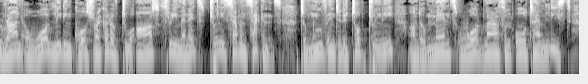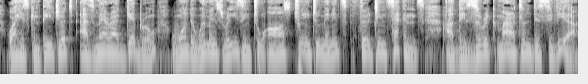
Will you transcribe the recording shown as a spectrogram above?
ran a world-leading course record of 2 hours, 3 minutes, 27 seconds to move into the top 20 on the men's world marathon all-time list, while his compatriot Asmera Gebro won the women's race in 2 hours, 22 minutes, 13 seconds at the Zurich Marathon de Sevilla,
